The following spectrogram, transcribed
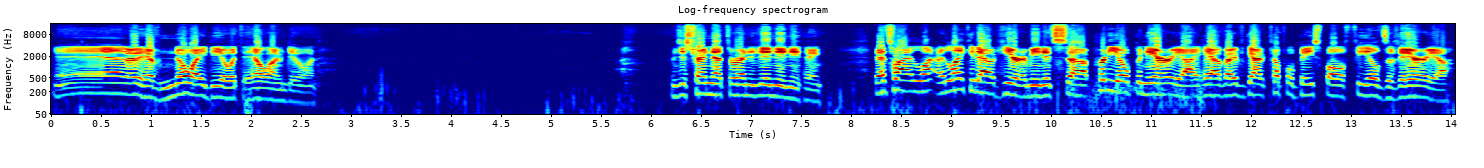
And I have no idea what the hell I'm doing. I'm just trying not to run it into anything. That's why I, li I like it out here. I mean, it's a pretty open area I have. I've got a couple baseball fields of area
